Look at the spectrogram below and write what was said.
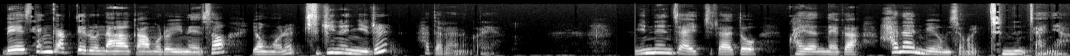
내 생각대로 나아감으로 인해서 영혼을 죽이는 일을 하더라는 거예요. 믿는 자일지라도 과연 내가 하나님의 음성을 듣는 자냐?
